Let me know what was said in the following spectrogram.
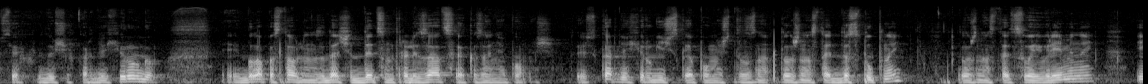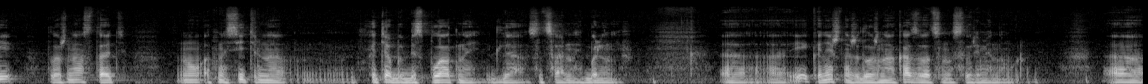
всех ведущих кардиохирургов, и была поставлена задача децентрализации оказания помощи. То есть кардиохирургическая помощь должна, должна стать доступной, должна стать своевременной и должна стать ну, относительно хотя бы бесплатной для социальных больных. Э, И, конечно же, должна оказываться на современном уровне. Э,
